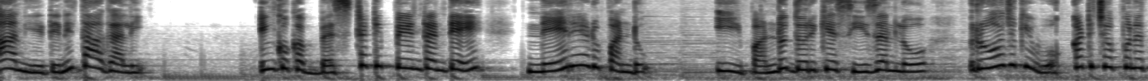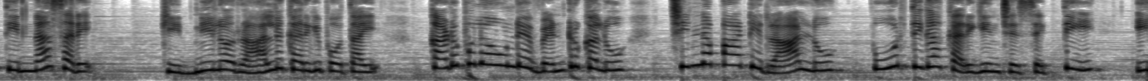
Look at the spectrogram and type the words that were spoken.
ఆ నీటిని తాగాలి. ఇంకొక బెస్ట్ టిప్ ఏంటంటే నేరేడు పండు. ఈ పండు దొరికే సీజన్లో రోజుకి ఒక్కటి చొప్పున తిన్నా సరే కిడ్నీలో రాళ్ళు కరిగిపోతాయి. కడుపులో ఉండే వెంట్రుకలు చిన్నపాటి రాళ్ళు పూర్తిగా కరిగించే శక్తి ఈ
